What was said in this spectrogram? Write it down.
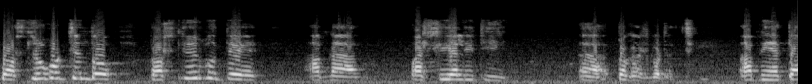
প্রশ্ন করছেন তো প্রশ্নের মধ্যে আপনার পার্সিয়ালিটি প্রকাশ ঘটাচ্ছেন আপনি একটা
